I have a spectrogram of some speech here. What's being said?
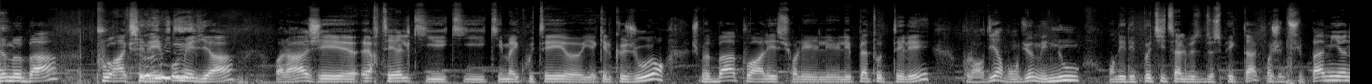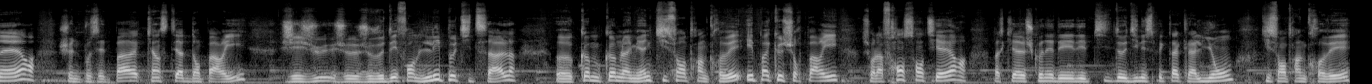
Je me bats pour accéder aux médias. Voilà, j'ai euh, RTL qui, qui, qui m'a écouté euh, il y a quelques jours. Je me bats pour aller sur les, les- les plateaux de télé pour leur dire, bon Dieu, mais nous, on est des petites salles de spectacle. Moi, je ne suis pas millionnaire. Je ne possède pas 15 théâtres dans Paris. Je, veux défendre les petites salles, euh, comme, la mienne, qui sont en train de crever, et pas que sur Paris, sur la France entière, parce que je connais des, des petits dîners-spectacles à Lyon qui sont en train de crever.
